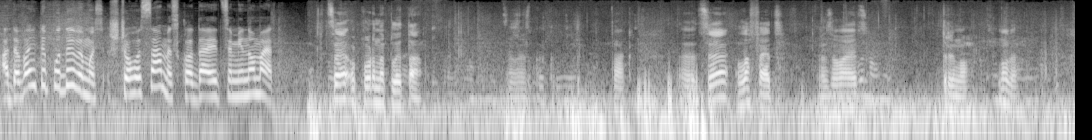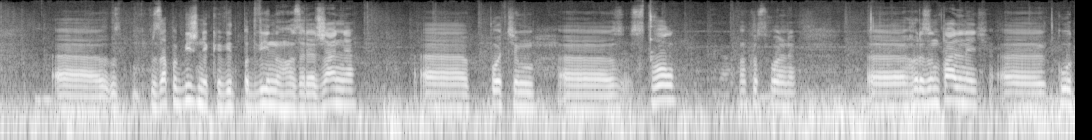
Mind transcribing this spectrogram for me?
А давайте подивимось, з чого саме складається міномет. Це опорна плита. Так. Е, Це лафет називається. Трино. Ну. Да. Е, Запобіжник від подвійного заряджання. Е, Потім ствол легкоствольний. Е, Горизонтальний е, кут,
